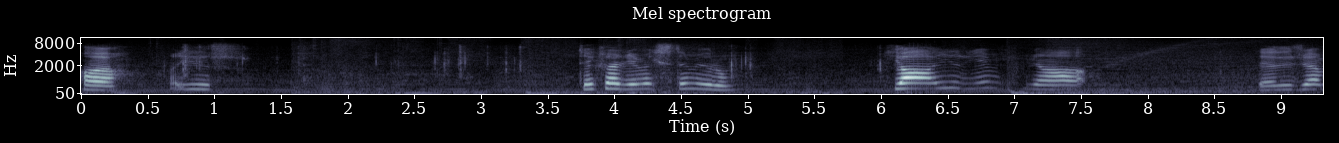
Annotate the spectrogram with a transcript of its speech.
Ha, hayır. Tekrar yemek istemiyorum. Ya hayır yem ya. Delireceğim.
